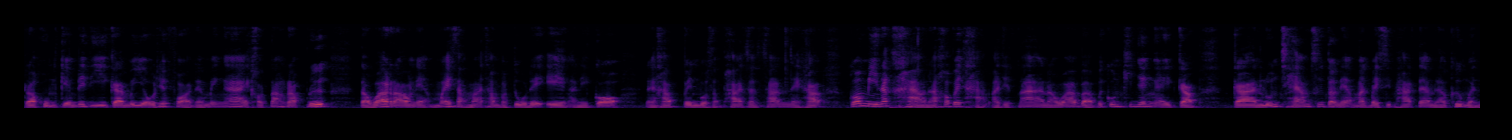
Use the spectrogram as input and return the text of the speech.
เราคุมเกมได้ดีการไปเยลเทฟฟอร์ดเนี่ยไม่ง่าย เขาตั้งรับลึก แต่ว่าเราเนี่ยไม่สามารถทำประตูได้เอง อันนี้ก็ นะครับเป็นบทสัมภาษณ์สั้นๆนะครับก็มีนักข่าวนะเขาไปถามอาร์เตต้านะว่าแบบคุณคิดยังไงกับการลุ้นแชมป์ซึ่งตอนนี้มันไป 15 แต้มแล้วคือเหมือน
